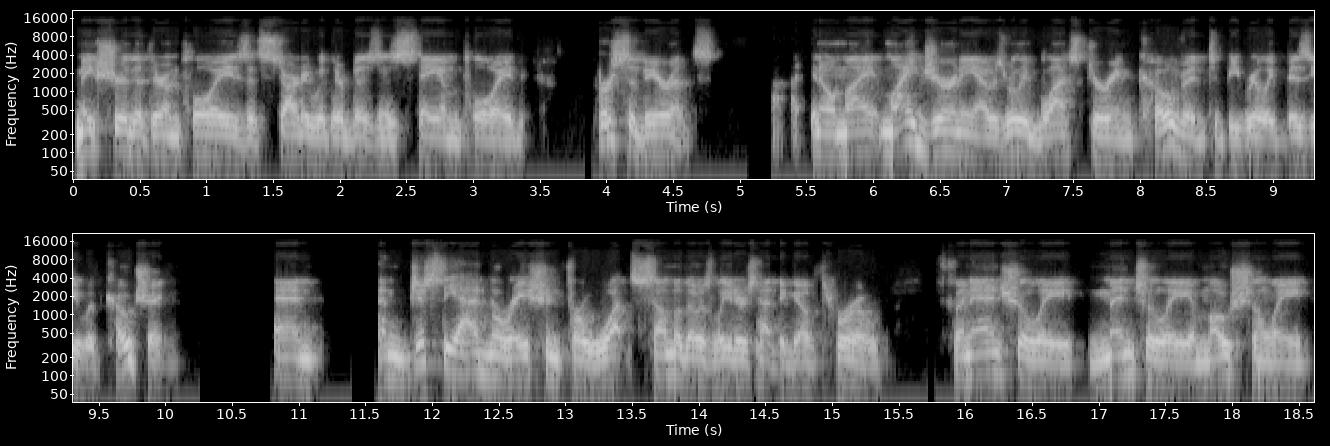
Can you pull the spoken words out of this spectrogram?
make sure that their employees that started with their business stay employed. Perseverance. Uh, you know, my my journey, I was really blessed during COVID to be really busy with coaching, and and just the admiration for what some of those leaders had to go through, financially, mentally, emotionally,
